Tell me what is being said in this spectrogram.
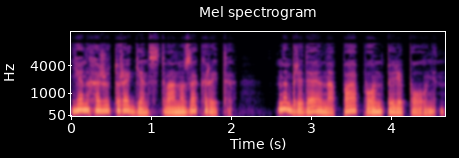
Я нахожу турагентство, оно закрыто. Набредаю на пап, он переполнен.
